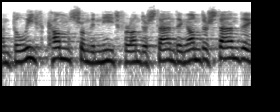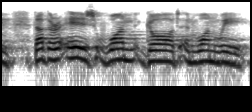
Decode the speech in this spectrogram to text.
And belief comes from the need for understanding. Understanding that there is one God and one way.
